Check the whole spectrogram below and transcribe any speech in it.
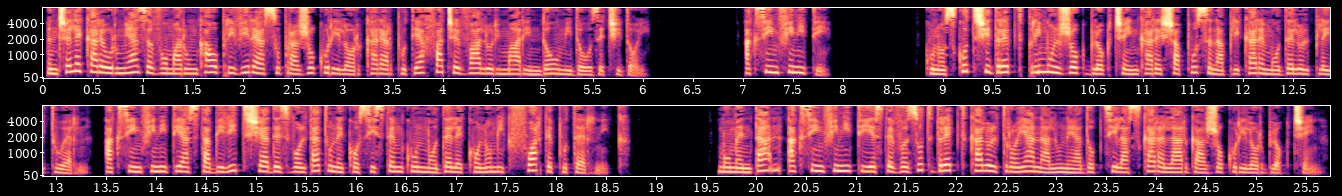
În cele care urmează vom arunca o privire asupra jocurilor care ar putea face valuri mari în 2022. Axie Infinity Cunoscut și drept primul joc blockchain care și-a pus în aplicare modelul Play to Earn, Axie Infinity a stabilit și a dezvoltat un ecosistem cu un model economic foarte puternic. Momentan, Axie Infinity este văzut drept calul troian al unei adopții la scară largă a jocurilor blockchain.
